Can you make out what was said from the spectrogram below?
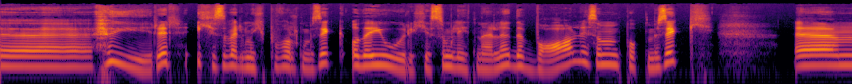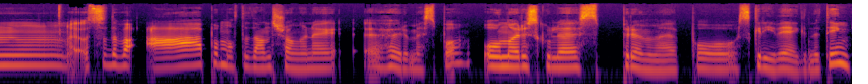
øh, hører ikke så veldig mye på folkemusikk, og det gjorde ikke som liten heller. Det var liksom popmusikk. Um, så det var, er på en måte den sjangeren jeg øh, hører mest på. Og når jeg skulle prøve meg på å skrive egne ting,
